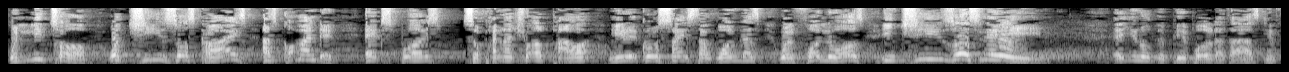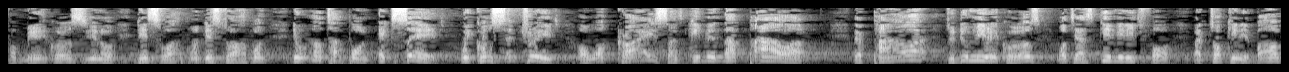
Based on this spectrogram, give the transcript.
we lift up what Jesus Christ has commanded. Exploits, supernatural power, miracles, signs and wonders will follow us in Jesus' name. Uh, you know, the people that are asking for miracles, you know, this will happen, this will happen. They will not happen except we concentrate on what Christ has given that power. The power to do miracles, what he has given it for. We're talking about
